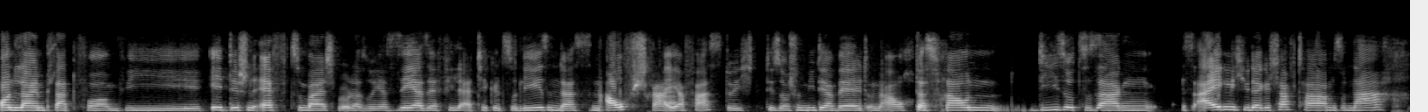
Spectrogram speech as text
Online-Plattformen wie Edition F zum Beispiel oder so ja sehr, sehr viele Artikel zu lesen. Das ist ein Aufschrei ja fast durch die Social-Media-Welt und auch, dass Frauen, die sozusagen es eigentlich wieder geschafft haben, so nach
